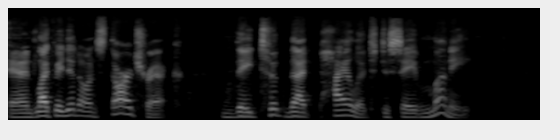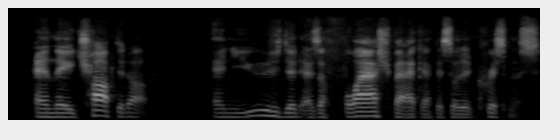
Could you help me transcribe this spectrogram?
And like they did on Star Trek, they took that pilot to save money and they chopped it up and used it as a flashback episode at Christmas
